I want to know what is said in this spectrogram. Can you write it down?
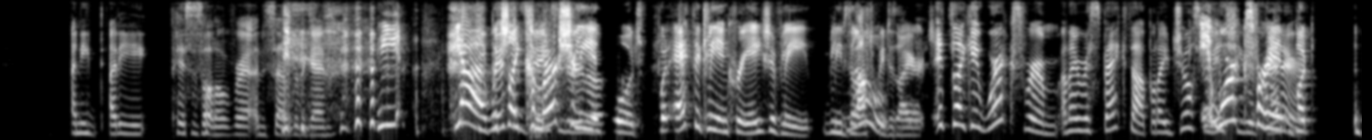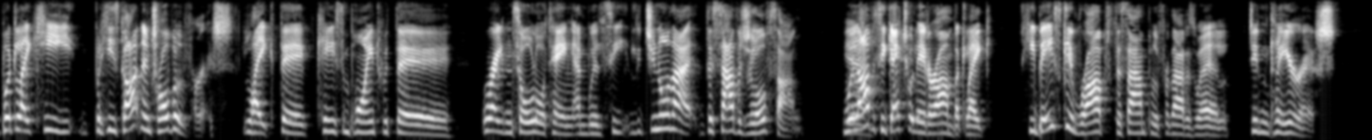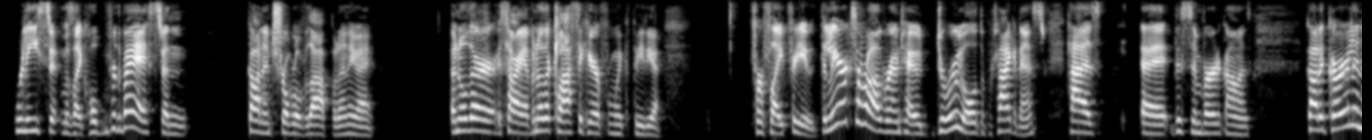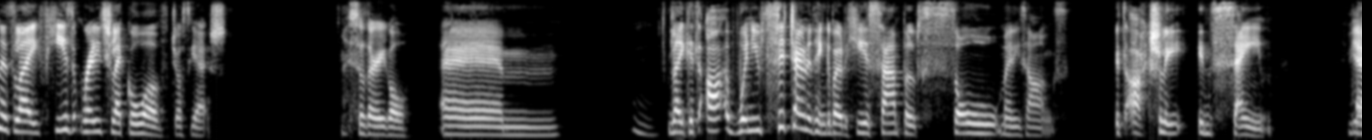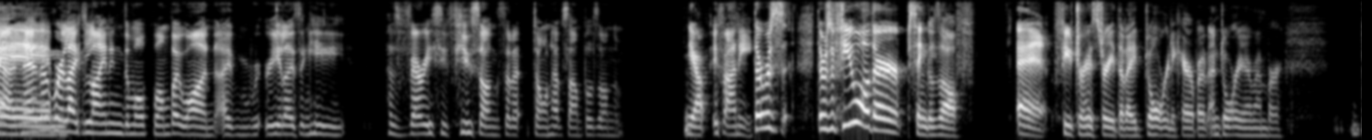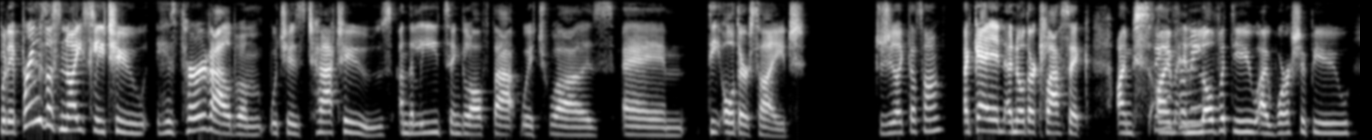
and he and he pisses all over it and sells it again. He, yeah, He which like commercially is good, but ethically and creatively leaves a lot to be desired. it's like it works for him, and I respect that. But I just it works for him, but but like he but he's gotten in trouble for it. Like the case in point with the Riding Solo thing, and we'll see. Do you know that the Savage Love song? We'll Yeah. obviously get to it later on, but like he basically robbed the sample for that as well. Didn't clear it, released it, and was like hoping for the best, and got into trouble over that. But anyway, another sorry, I have another classic here from Wikipedia for Fight for You. The lyrics are all around how Derulo, the protagonist, has uh, this is inverted commas, got a girl in his life he isn't ready to let go of just yet. So there you go. Um, Hmm. like it's uh, when you sit down and think about it, he has sampled so many songs. It's actually insane. yeah, now that we're um, like lining them up one by one, I'm re- realizing he has very few songs that don't have samples on them, Yeah, if any. there was there was a few other singles off uh, Future History that I don't really care about and don't really remember. But it brings us nicely to his third album, which is Tattoos, and the lead single off that, which was um, The Other Side. Did you like that song? Again, another classic. I'm Sing I'm in me. love with you. I worship you.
